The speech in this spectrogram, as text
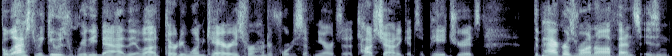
but last week it was really bad. They allowed 31 carries for 147 yards and a touchdown against the Patriots. The Packers' run offense isn't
